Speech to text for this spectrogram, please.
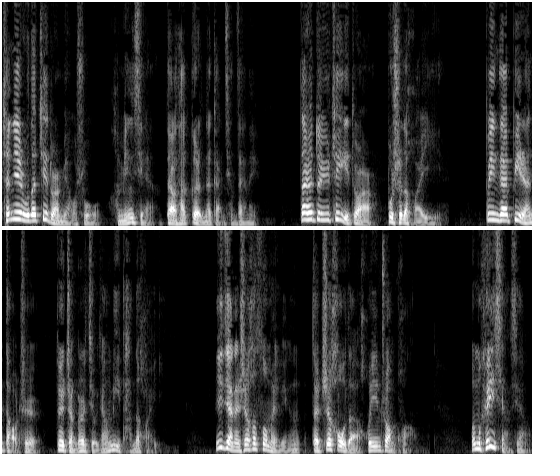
陈洁如的这段描述很明显带有他个人的感情在内，但是对于这一段不实的怀疑，不应该必然导致对整个九江密谈的怀疑。以蒋介石和宋美龄在之后的婚姻状况，我们可以想象，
